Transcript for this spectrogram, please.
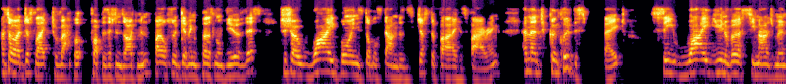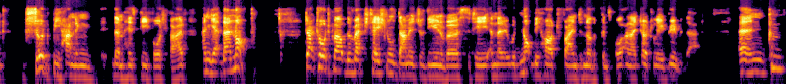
and so I'd just like to wrap up proposition's argument by also giving a personal view of this to show why Boyne's double standards justify his firing, and then to conclude this debate, see why university management should be handing them his P45, and yet they're not. Jack talked about the reputational damage of the university and that it would not be hard to find another principal, and I totally agree with that. And com-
